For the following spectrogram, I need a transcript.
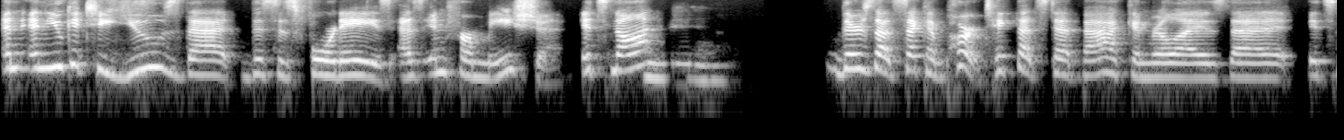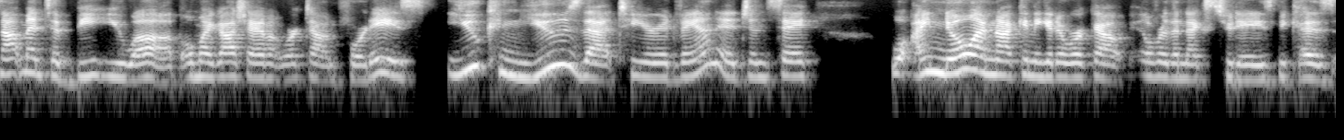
and and you get to use that this is four days as information. It's not mm-hmm. there's that second part. Take that step back and realize that it's not meant to beat you up. Oh my gosh i haven't worked out in four days. You can use that to your advantage and say well i know i'm not going to get a workout over the next two days because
